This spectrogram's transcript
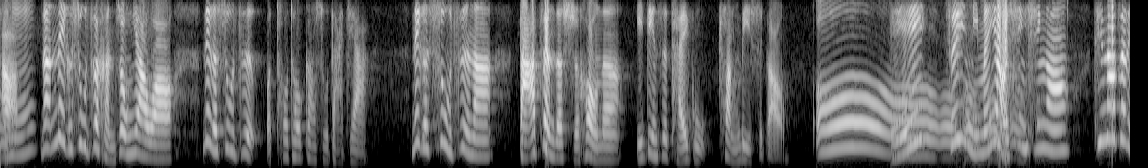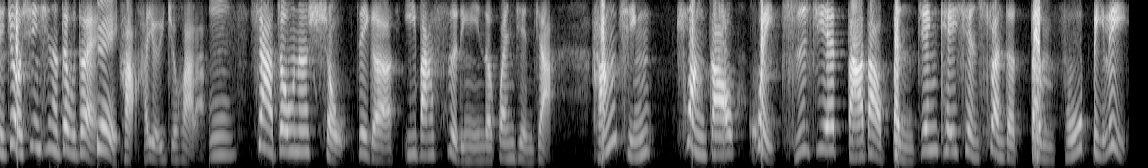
啊？那那个数字很重要哦。那个数字，我偷偷告诉大家，那个数字呢，达正的时候呢，一定是台股创历史高哦。哎，所以你们要有信心哦。听到这里就有信心了，对不对？对。好，还有一句话了，嗯，下周呢守这个一八四零零的关键价，行情创高会直接达到本间 K 线算的等幅比例。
